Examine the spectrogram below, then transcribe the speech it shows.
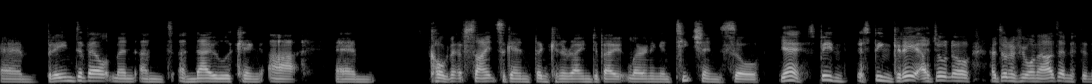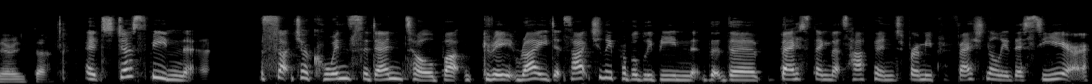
um, brain development, and and now looking at um, cognitive science again, thinking around about learning and teaching. So yeah, it's been it's been great. I don't know I don't know if you want to add anything there, Anita. It's just been such a coincidental but great ride. It's actually probably been the, the best thing that's happened for me professionally this year.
